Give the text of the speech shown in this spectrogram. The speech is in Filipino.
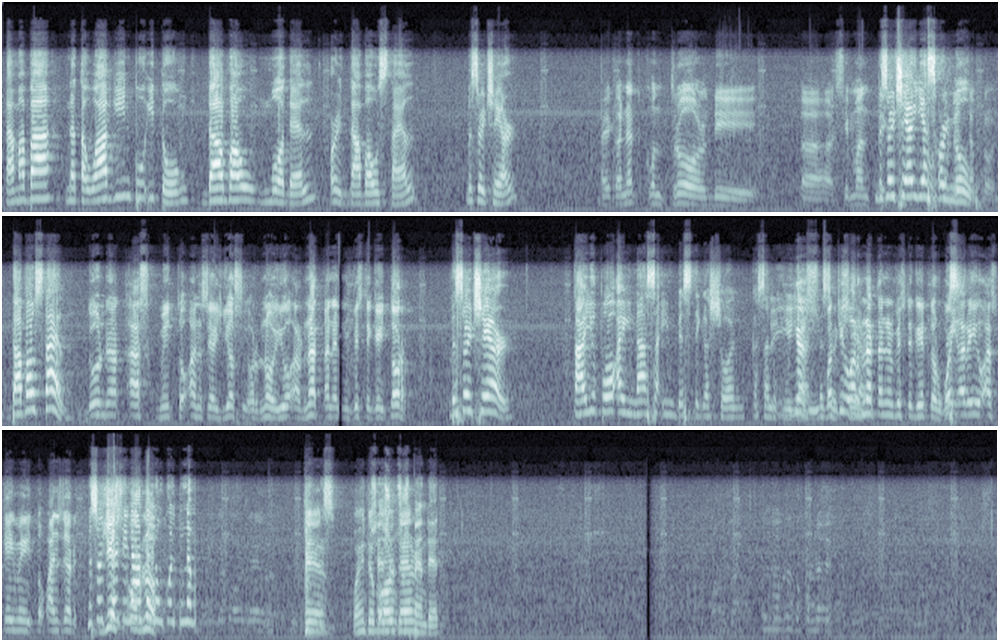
Tama ba na tawagin po itong Davao model or Davao style? Mr. Chair? I cannot control the uh, semantics. Mr. Chair, yes or no? Davao style. Do not ask me to answer yes or no. You are not an investigator. Mr. Chair, tayo po ay nasa investigasyon kasalukuyan, Yes, Mr. but you Chair. are not an investigator. Why Mis- are you asking me to answer Mr. yes Chair, or tinatanong no? ko lang naman. Chair, point of Session order. suspended.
